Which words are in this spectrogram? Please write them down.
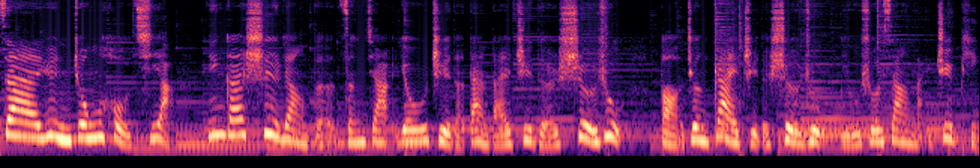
在孕中后期啊，应该适量的增加优质的蛋白质的摄入，保证钙质的摄入，比如说像奶制品。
